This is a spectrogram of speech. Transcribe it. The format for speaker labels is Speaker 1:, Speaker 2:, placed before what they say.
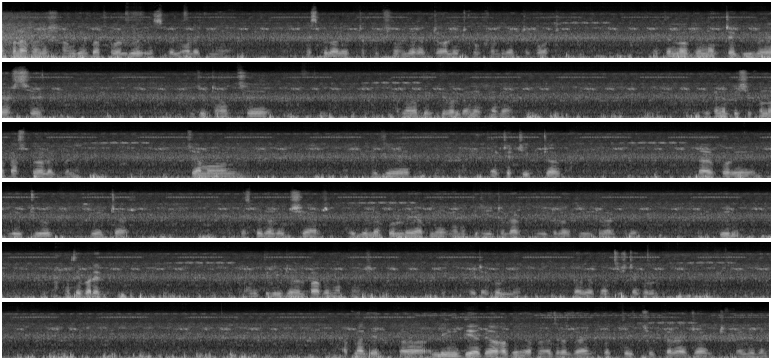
Speaker 1: এখন আপনাদের সঙ্গে কথা বলব স্পেল ওয়ালেট নিয়ে। স্পেল ওয়ালেটটা খুব সুন্দর একটা ওয়ালেট, খুব সুন্দর একটা বট এতে নতুন একটা গিভওয়ে আসছে যেটা হচ্ছে আপনারা দেখতে পারবেন এখানে। এখানে বেশি কোনো কাজ করা লাগবে না। যেমন যে একটা টিকটক, তারপরে ইউটিউব টুইটার স্পেডারেট শেয়ার এগুলো করলে আপনি এখানে তিরিশ ডলার তিরিশ ডলার তিরিশ ডলার করে উইন হতে পারেন আমি তিরিশ ডলার পাবেন আপনি এটা করলে তবে আপনার চেষ্টা করুন। আপনাদের লিঙ্ক দিয়ে দেওয়া হবে। আপনারা যারা জয়েন করতে ইচ্ছুক তারা জয়েন্ট নেবেন।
